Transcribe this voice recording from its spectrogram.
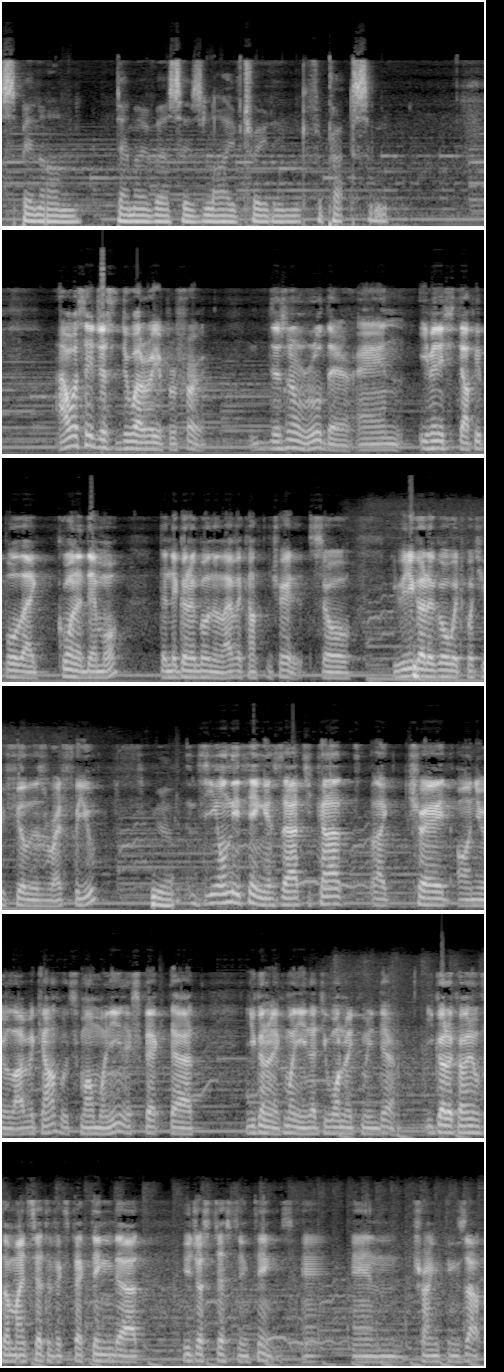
spin on demo versus live trading for practicing? I would say just do whatever you prefer. There's no rule there, and even if you tell people like go on a demo, then they're gonna go on a live account and trade it. So you really gotta go with what you feel is right for you. Yeah. The only thing is that you cannot like trade on your live account with small money and expect that you're gonna make money that you want to make money there. You gotta come in with a mindset of expecting that you're just testing things and, and trying things out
